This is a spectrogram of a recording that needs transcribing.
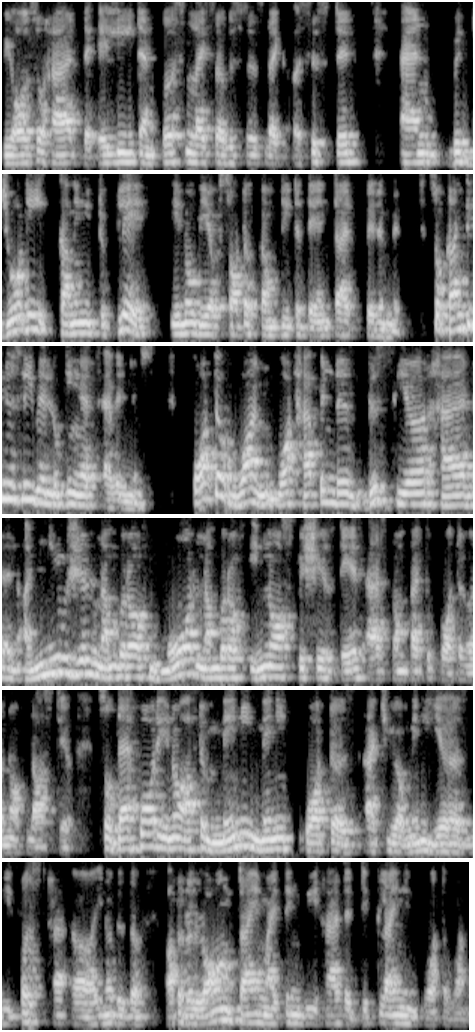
We also had the elite and personalized services like Assisted. And with Jodii coming into play, you know, we have sort of completed the entire pyramid. So continuously, we're looking at avenues quarter one what happened is this year had an unusual number of more number of inauspicious days as compared to quarter one of last year. So therefore you know after many many quarters actually or many years we first uh, you know this the after a long time i think we had a decline in quarter one.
